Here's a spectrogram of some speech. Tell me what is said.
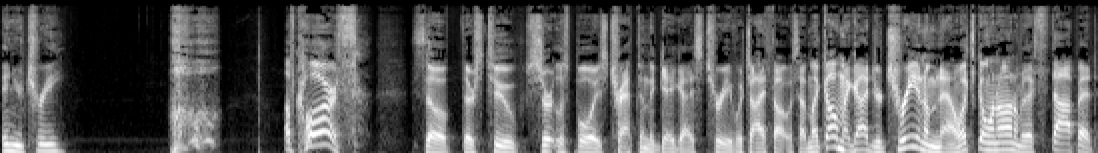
in your tree?" Oh, of course. So there's two shirtless boys trapped in the gay guy's tree, which I thought was. I'm like, oh my god, you're treeing them now. What's going on over there? Stop it,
